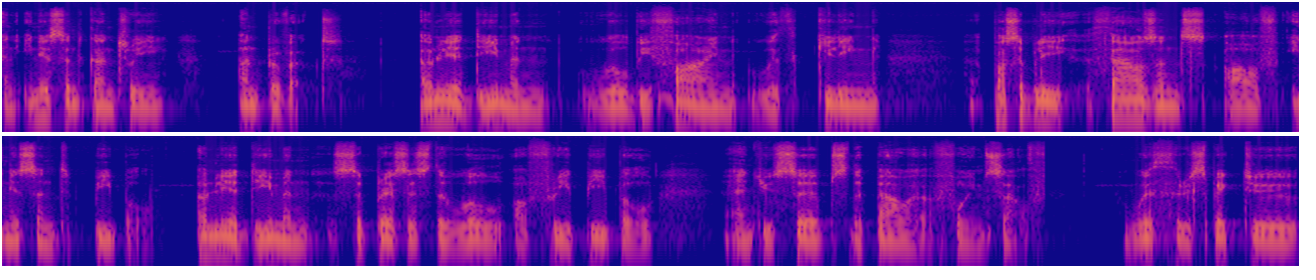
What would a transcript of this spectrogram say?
an innocent country unprovoked. Only a demon will be fine with killing possibly thousands of innocent people. Only a demon suppresses the will of free people and usurps the power for himself. With respect to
